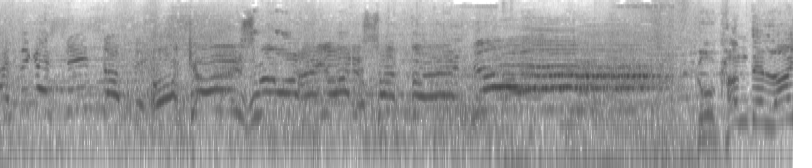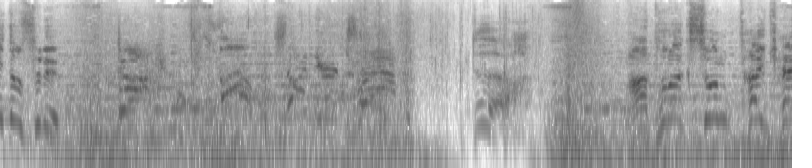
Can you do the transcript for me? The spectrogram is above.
I think I see something! Oh, guys, we want to hang on to something! 五感でライドする Duck! Oh, shut your trap! アトラクション体験。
